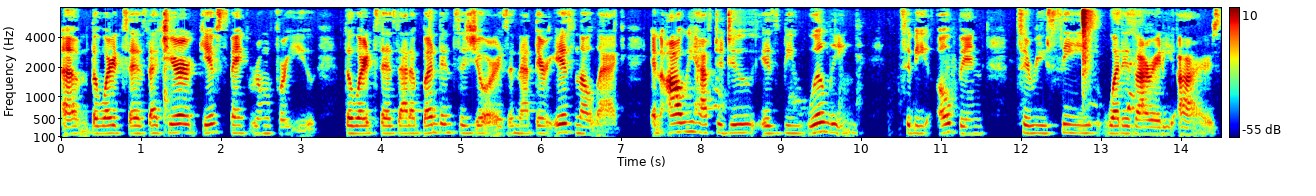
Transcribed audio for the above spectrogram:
Um, the word says that your gifts make room for you. The word says that abundance is yours and that there is no lack. And all we have to do is be willing to be open to receive what is already ours.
